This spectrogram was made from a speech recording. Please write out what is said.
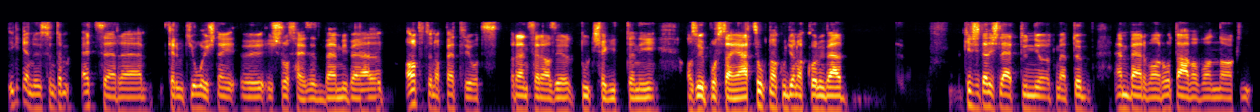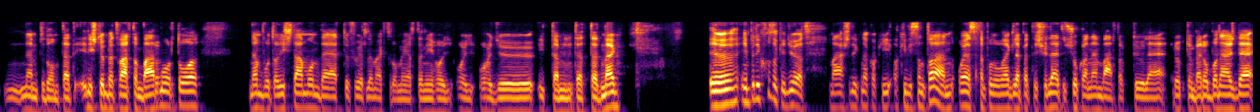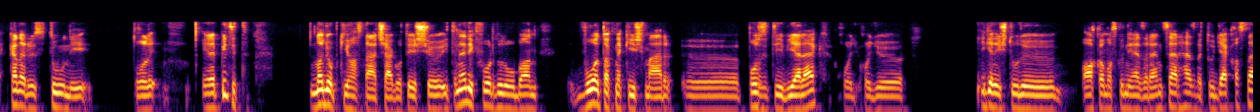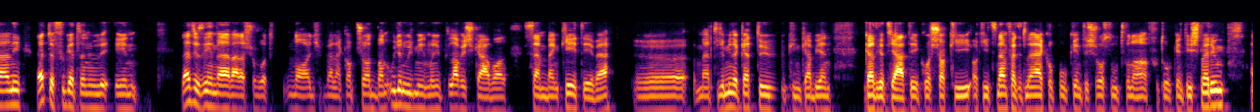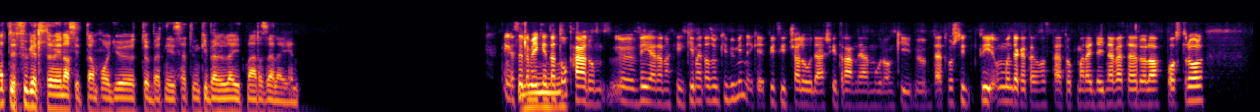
Igen, ő szerintem egyszerre került jó és, ne, és rossz helyzetbe, mivel alapvetően a Patriots rendszere azért tud segíteni az ő posztán játszóknak, ugyanakkor mivel kicsit el is lehet tűnni ott, mert több ember van, rotálva vannak, nem tudom, tehát én is többet vártam Bármortól, nem volt a listámon, de ettől függetlenül meg tudom érteni, hogy, hogy, hogy, hogy itt említetted meg. Én pedig hozok egy olyat másodiknak, aki, aki viszont talán olyan szempontból meglepetés, hogy lehet, hogy sokan nem vártak tőle rögtön berobbanást, de Canarius Tooney-tól én egy picit nagyobb kihasználtságot, és itt a negyedik fordulóban voltak neki is már ö, pozitív jelek, hogy, hogy ö, igenis tud ö, alkalmazkodni ez a rendszerhez, vagy tudják használni, de ettől függetlenül én lehet, hogy az én elvárásom volt nagy vele kapcsolatban, ugyanúgy, mint mondjuk Laviskával szemben két éve, mert ugye mind a kettőjük inkább ilyen gadget játékos, aki, akit nem feltétlenül elkapóként és rossz futóként ismerünk. Ettől függetlenül én azt hittem, hogy többet nézhetünk ki belőle itt már az elején. Igen, szerintem egyébként a mm. top 3 VR-en, akik kiment, azon kívül mindenki egy picit csalódás itt Randall Moore-on kívül. Tehát most itt mondják, hoztátok már egy-egy nevet erről a posztról.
